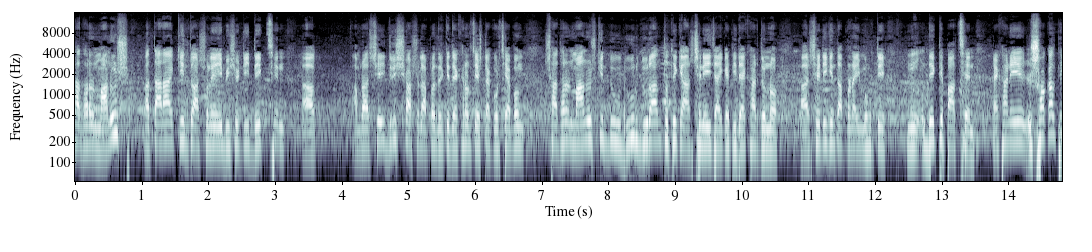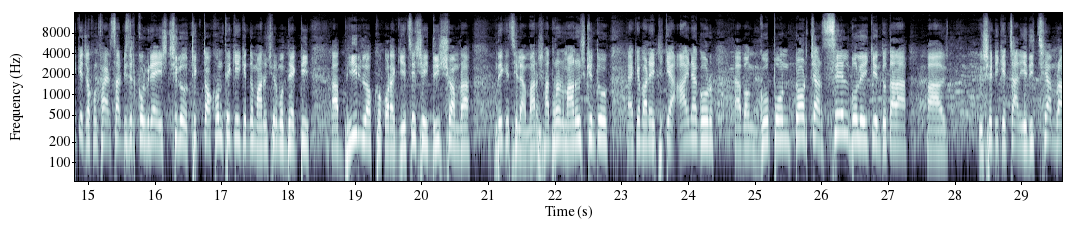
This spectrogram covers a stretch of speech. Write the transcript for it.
সাধারণ মানুষ। তারা কিন্তু আসলে এই বিষয়টি দেখছেন আমরা সেই দৃশ্য আসলে আপনাদেরকে দেখানোর চেষ্টা করছি এবং সাধারণ মানুষ কিন্তু দূর দূরান্ত থেকে আসছেন এই জায়গাটি দেখার জন্য সেটি কিন্তু আপনারা এই মুহূর্তে দেখতে পাচ্ছেন। এখানে সকাল থেকে যখন ফায়ার সার্ভিসের কর্মীরা এসেছিল, ঠিক তখন থেকেই কিন্তু মানুষের মধ্যে একটি ভিড় লক্ষ্য করা গিয়েছে। সেই দৃশ্য আমরা দেখেছিলাম। আর সাধারণ মানুষ কিন্তু একেবারে এটিকে আয়নাগর এবং গোপন টর্চার সেল বলেই কিন্তু তারা সেটিকে চালিয়ে দিচ্ছে। আমরা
